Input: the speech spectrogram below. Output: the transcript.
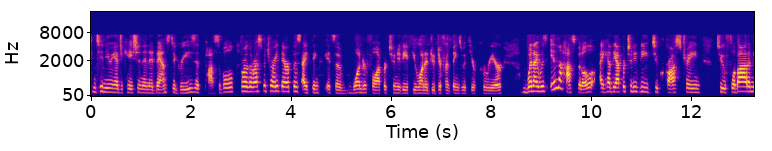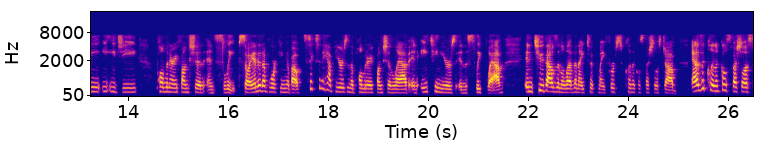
continuing education and advanced degrees if possible for the respiratory therapist. I think it's a wonderful opportunity if you want to do different things with your career. When I was in the hospital, I had the opportunity to cross train to phlebotomy, EEG, pulmonary function, and sleep. So I ended up working about six and a half years in the pulmonary function lab and 18 years in the sleep lab. In 2011, I took my first clinical specialist job. As a clinical specialist,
